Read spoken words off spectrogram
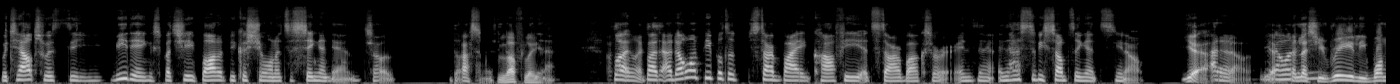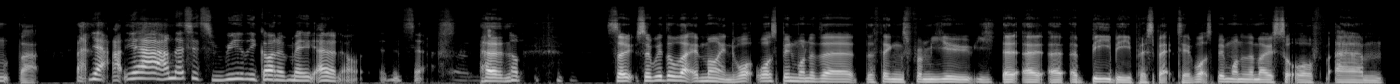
which helps with the meetings, but she bought it because she wanted to sing again. So that That's kind lovely. yeah. But nice. but I don't want people to start buying coffee at Starbucks or anything. It has to be something that's you know Yeah, I don't know. You yeah. know what I Unless mean? you really want that. yeah yeah unless it's really gonna make I don't know. It's uh, Um, not- So, so with all that in mind, what what's been one of the the things from you, a, a, a- Bibi perspective? What's been one of the most sort of um,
